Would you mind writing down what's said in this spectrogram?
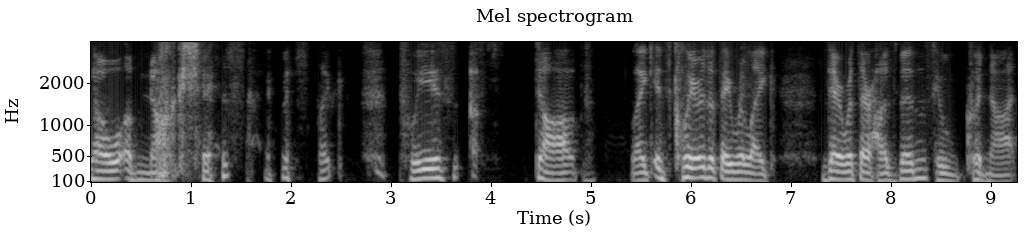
so obnoxious. I was like, please uh, stop. Like, it's clear that they were like there with their husbands who could not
